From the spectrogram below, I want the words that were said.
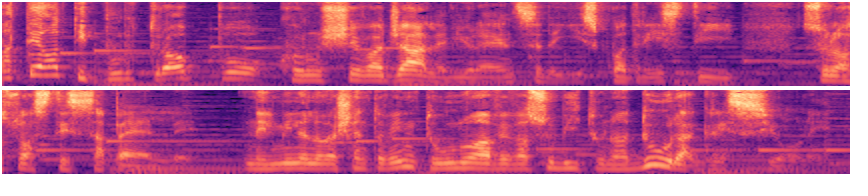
Matteotti purtroppo conosceva già le violenze degli squadristi sulla sua stessa pelle. Nel 1921 aveva subito una dura aggressione.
